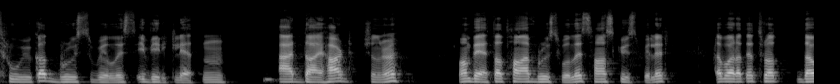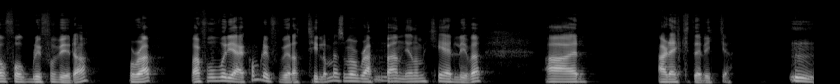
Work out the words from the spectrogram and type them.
tror jo ikke at Bruce Willis i virkeligheten er Die Hard. Skjønner du? Man vet at han er Bruce Willis, han er skuespiller. Det er bare at jeg tror at det er jo folk blir forvirra på rap, i hvert fall hvor jeg kan bli forvirra, til og med som en rap-fan gjennom hele livet, er Er det ekte eller ikke? mm.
